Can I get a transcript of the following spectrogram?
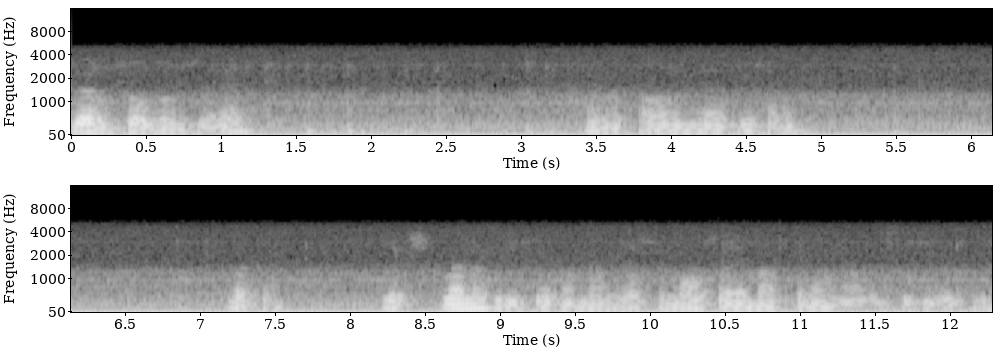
Görmüş olduğunuz üzere hemen alalım biraz coşalım. Bakın yakışıklar nasıl geçiyor ben biraz şu mouse ayarını arttırmam lazım 8 yapayım.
